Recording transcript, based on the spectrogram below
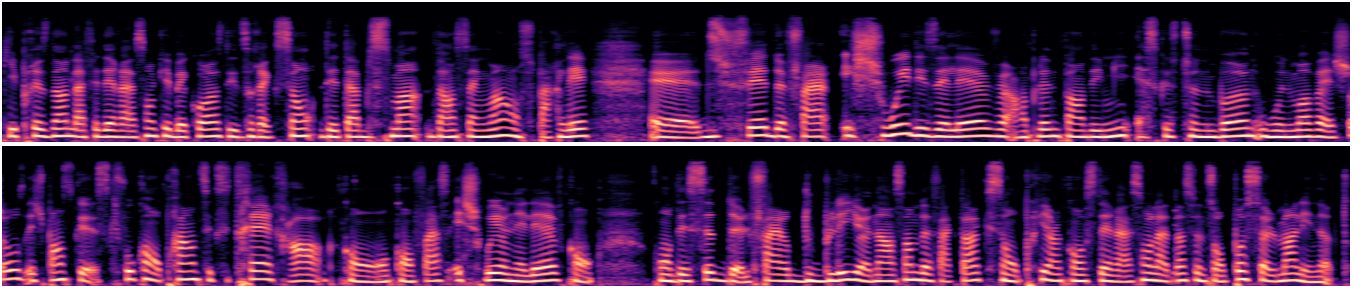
qui est président de la Fédération québécoise des directions d'établissements d'enseignement. On se parlait du fait de faire échouer des élèves en pleine pandémie. Est-ce que c'est une bonne ou une mauvaise chose? Et je pense que ce qu'il faut comprendre, c'est que c'est très rare qu'on fasse échouer un élève, qu'on décide de le faire doubler. Il y a un ensemble de facteurs qui sont pris en considération là-dedans. Ce ne sont pas seulement les notes.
